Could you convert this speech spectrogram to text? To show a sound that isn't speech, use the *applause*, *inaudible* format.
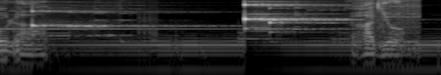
Hola. Radio.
